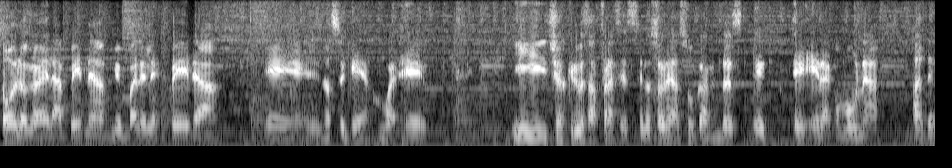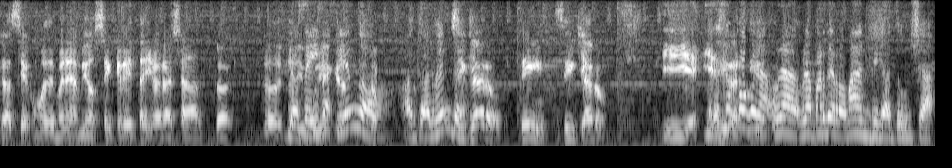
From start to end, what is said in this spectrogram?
todo lo que vale la pena, bien vale la espera, eh, no sé qué. bueno, eh, y yo escribo esas frases en los sobres de azúcar, entonces eh, eh, era como una, antes lo hacía como de manera medio secreta y ahora ya lo, lo, ¿Lo seguís haciendo actualmente? Sí, claro, sí, sí, claro. Y, y Pero es es un poco una, una- una parte romántica tuya.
